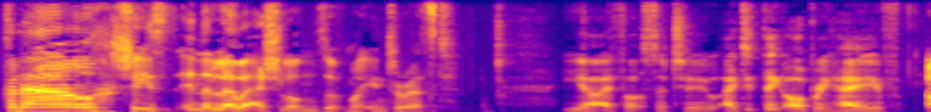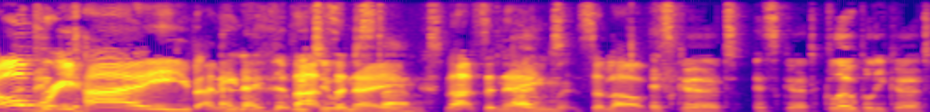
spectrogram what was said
for now, she's in the lower echelons of my interest. Yeah, I thought so too. I did think Aubrey Haive. a Aubrey Haive. I mean, name that we that's do a name. understand. That's a name And to love. It's good. It's good. Globally good.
